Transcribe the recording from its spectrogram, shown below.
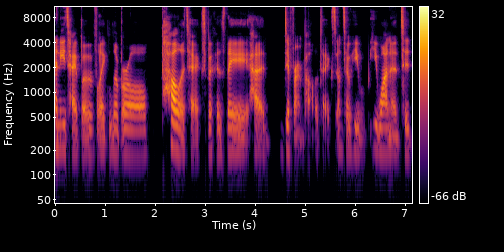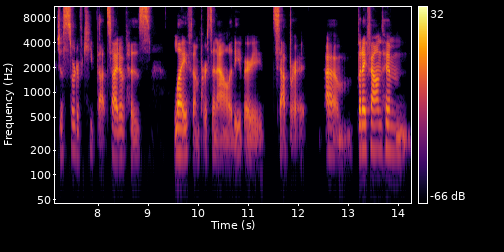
any type of like liberal politics because they had different politics. And so he he wanted to just sort of keep that side of his life and personality very separate. Um, but I found him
